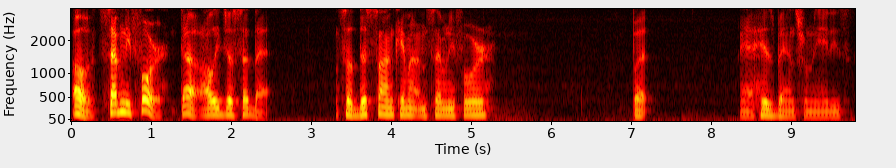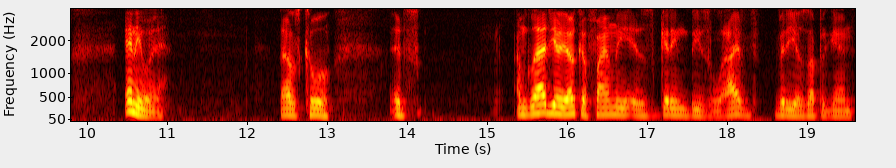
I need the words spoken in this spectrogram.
Oh, 74. Duh, Ollie just said that. So this song came out in 74. But yeah, his band's from the 80s. Anyway, that was cool. It's I'm glad Yoyoka finally is getting these live videos up again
